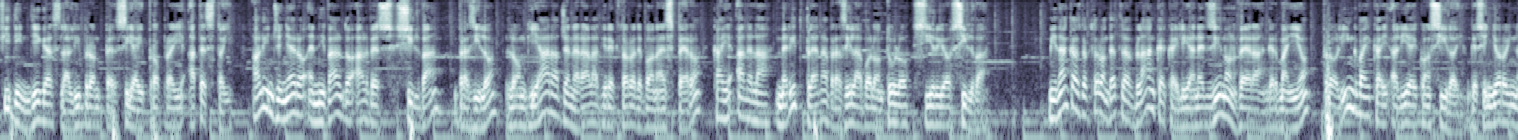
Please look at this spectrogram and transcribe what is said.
fidindigas la libron per siaj propraj atestoj. Al ingeniero Enivaldo Alves Silva, Brasilo, longiara generala direttore de Bona Espero, cae al la merit plena Brasila volontulo Sirio Silva. Mi dankas doktoron Detlev Blanke kaj lian edzinon Vera Germanio pro lingvaj kaj aliaj konsiloj, gesinjorojn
